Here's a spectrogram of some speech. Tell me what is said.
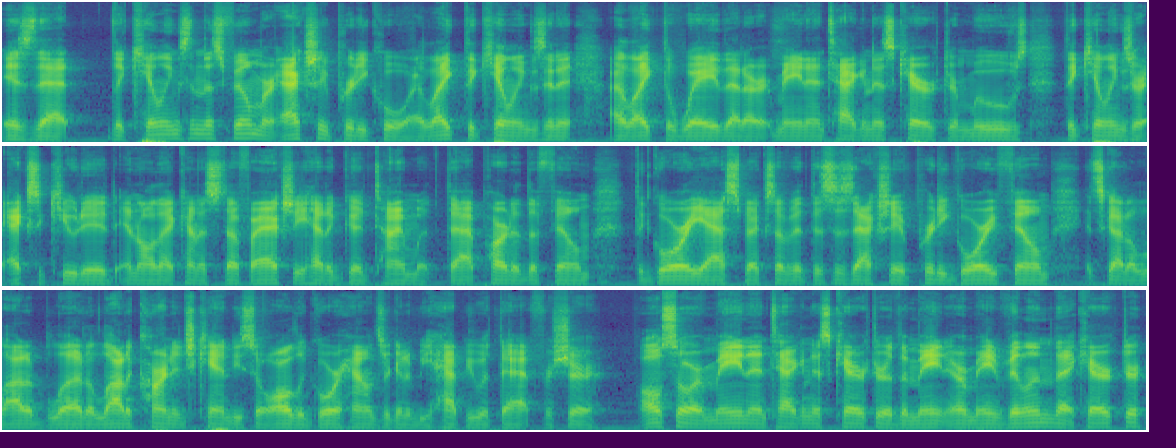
is that the killings in this film are actually pretty cool. I like the killings in it. I like the way that our main antagonist character moves. The killings are executed and all that kind of stuff. I actually had a good time with that part of the film, the gory aspects of it. This is actually a pretty gory film. It's got a lot of blood, a lot of carnage candy, so all the gore hounds are going to be happy with that for sure also our main antagonist character the main our main villain that character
